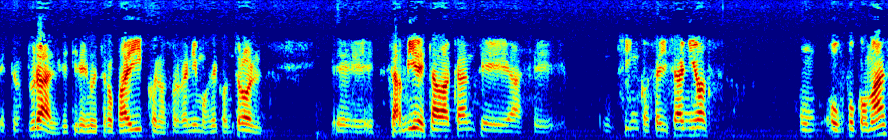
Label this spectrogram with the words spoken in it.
estructural que tiene nuestro país con los organismos de control. Eh, también está vacante hace cinco o seis años o un poco más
